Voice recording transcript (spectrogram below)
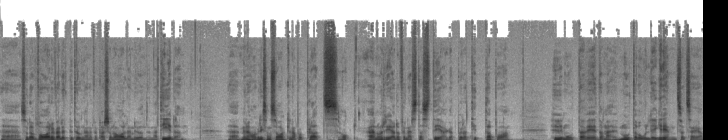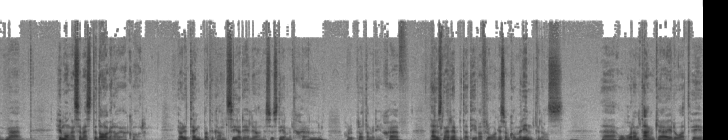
Eh, så det har varit väldigt betungande för personalen nu under den här tiden. Eh, men nu har vi liksom sakerna på plats och är nog redo för nästa steg. Att börja titta på hur motar vi, de här, motar vi Olle i grind så att säga. Med hur många semesterdagar har jag kvar? Jag har tänkt på att du kan se det i lönesystemet själv. Har du pratat med din chef? Det här är sådana repetitiva frågor som kommer in till oss. Eh, och våran tanke är ju då att vi,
